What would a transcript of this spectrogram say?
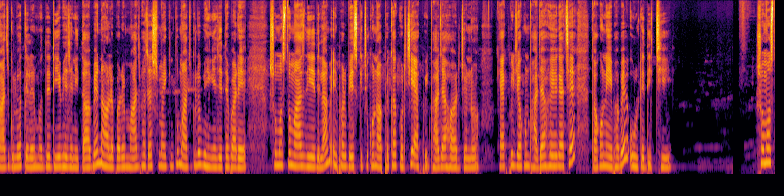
মাছগুলো তেলের মধ্যে দিয়ে ভেজে নিতে হবে নাহলে পরে মাছ ভাজার সময় কিন্তু মাছগুলো ভেঙে যেতে পারে। সমস্ত মাছ দিয়ে দিলাম। এরপর বেশ কিছুক্ষণ অপেক্ষা করছি এক পিঠ ভাজা হওয়ার জন্য। এক পিঠ যখন ভাজা হয়ে গেছে তখন এইভাবে উল্টে দিচ্ছি। সমস্ত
